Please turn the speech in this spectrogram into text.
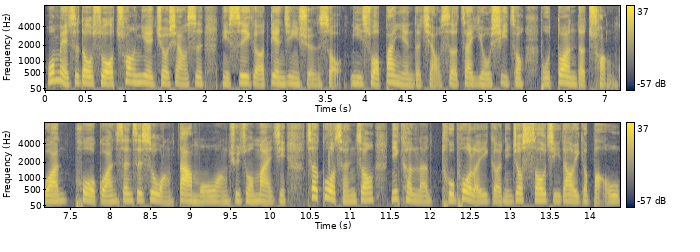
我每次都说，创业就像是你是一个电竞选手，你所扮演的角色在游戏中不断的闯关、过关。甚至是往大魔王去做迈进，这过程中你可能突破了一个，你就收集到一个宝物。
